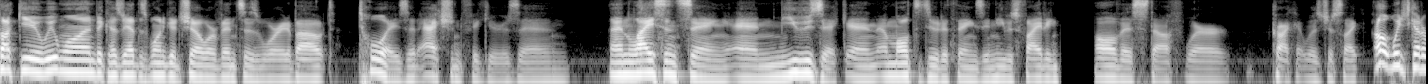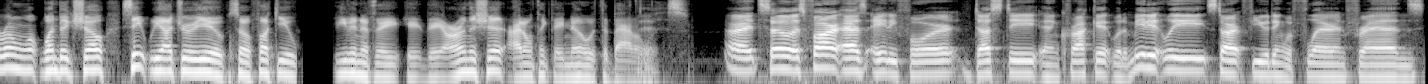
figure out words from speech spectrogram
Fuck you. We won because we had this one good show where Vince is worried about toys and action figures and and licensing and music and a multitude of things and he was fighting all this stuff where Crockett was just like, "Oh, we just got to run one, one big show. See, we outdrew you, so fuck you." Even if they they are in the shit, I don't think they know what the battle Yeah. is. All right, so as far as 84, Dusty and Crockett would immediately start feuding with Flair and friends.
